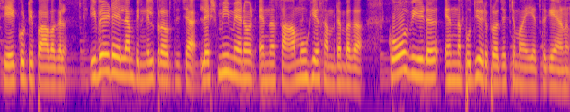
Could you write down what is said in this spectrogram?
ചേക്കുട്ടി പാവകൾ. ഇവയുടെയെല്ലാം പിന്നിൽ പ്രവർത്തിച്ച ലക്ഷ്മി മേനോൻ എന്ന സാമൂഹ്യ സംരംഭക കോവീഡ് എന്ന പുതിയൊരു പ്രൊജക്റ്റുമായി എത്തുകയാണ്.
